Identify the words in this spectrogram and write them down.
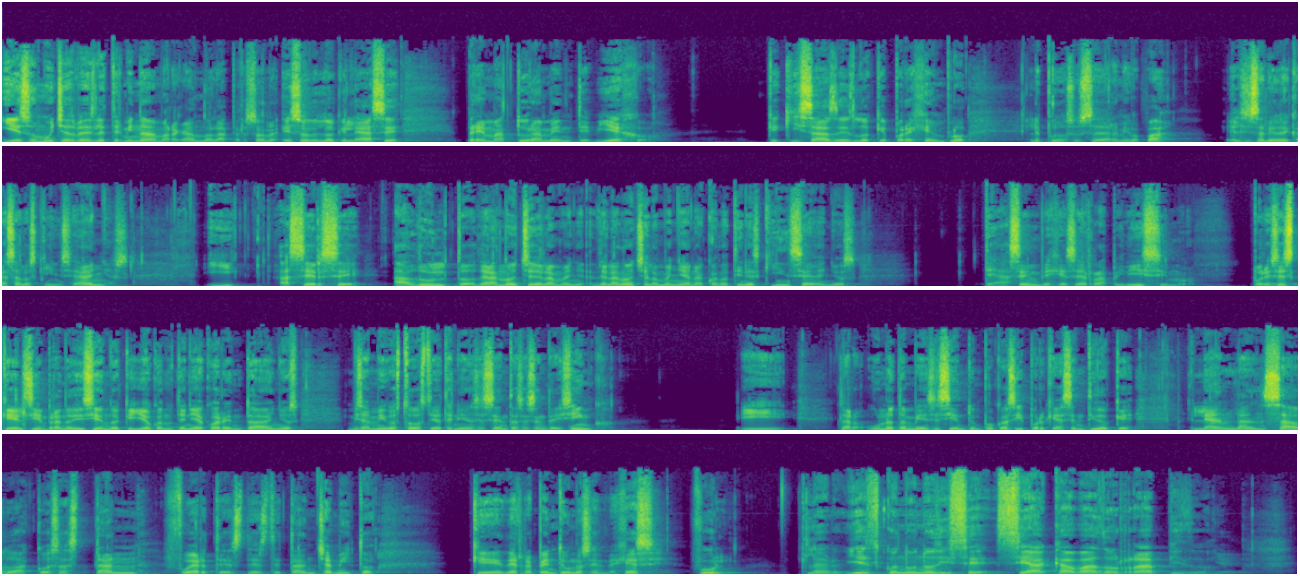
y eso muchas veces le termina amargando a la persona. Eso es lo que le hace prematuramente viejo. Que quizás es lo que, por ejemplo, le pudo suceder a mi papá. Él se salió de casa a los 15 años. Y hacerse adulto de la noche, de la, de la noche a la mañana cuando tienes 15 años te hace envejecer rapidísimo. Por eso es que él siempre anda diciendo que yo cuando tenía 40 años, mis amigos todos ya tenían 60, 65. Y claro, uno también se siente un poco así porque ha sentido que le han lanzado a cosas tan fuertes desde tan chamito que de repente uno se envejece, full. Claro, y es cuando uno dice se ha acabado rápido.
